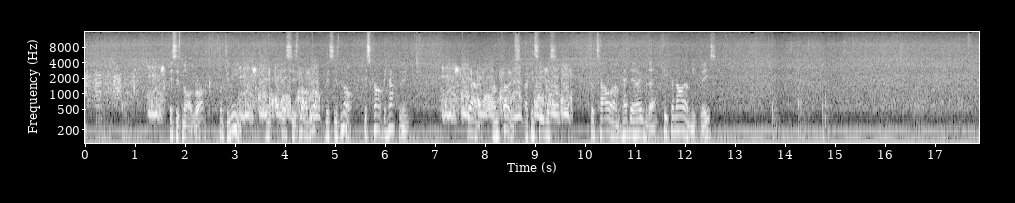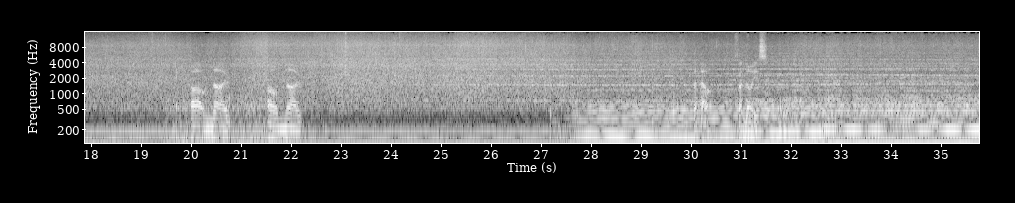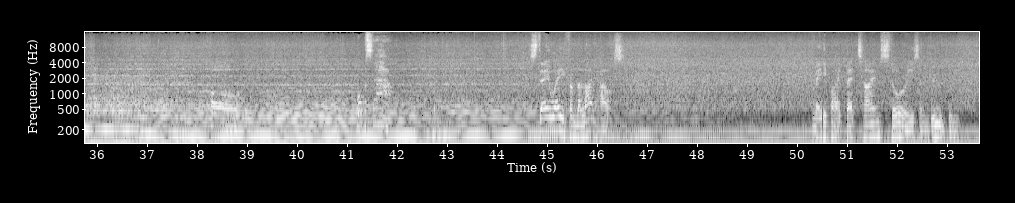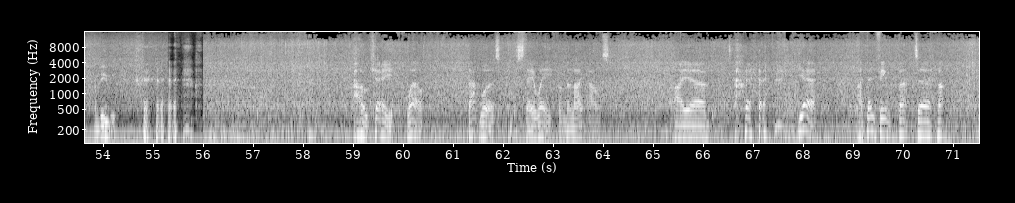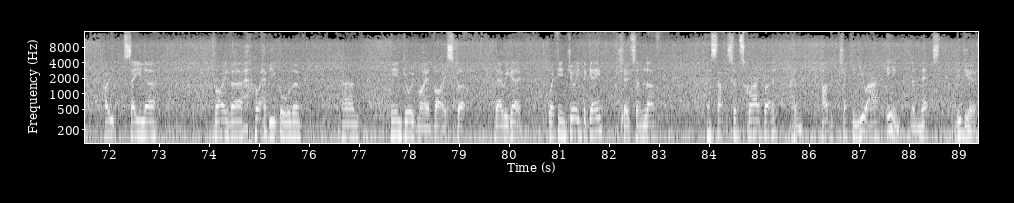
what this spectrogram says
This is not a rock. What do you mean? This is not a rock. This is not. This can't be happening. Yeah, I'm close. I can see this. The tower. I'm heading over there. Keep an eye on me, please. Oh no. Oh no. What the hell? What's that noise? Stay away from the lighthouse. Made by bedtime stories and boo boo. And boo boo. okay, well, that was Stay Away from the Lighthouse. I, um, yeah, I don't think that, uh, that boat sailor, driver, whatever you call them, um, he enjoyed my advice, but there we go. Well, if you enjoyed the game, show some love, press that subscribe button, and I'll be checking you out in the next video.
